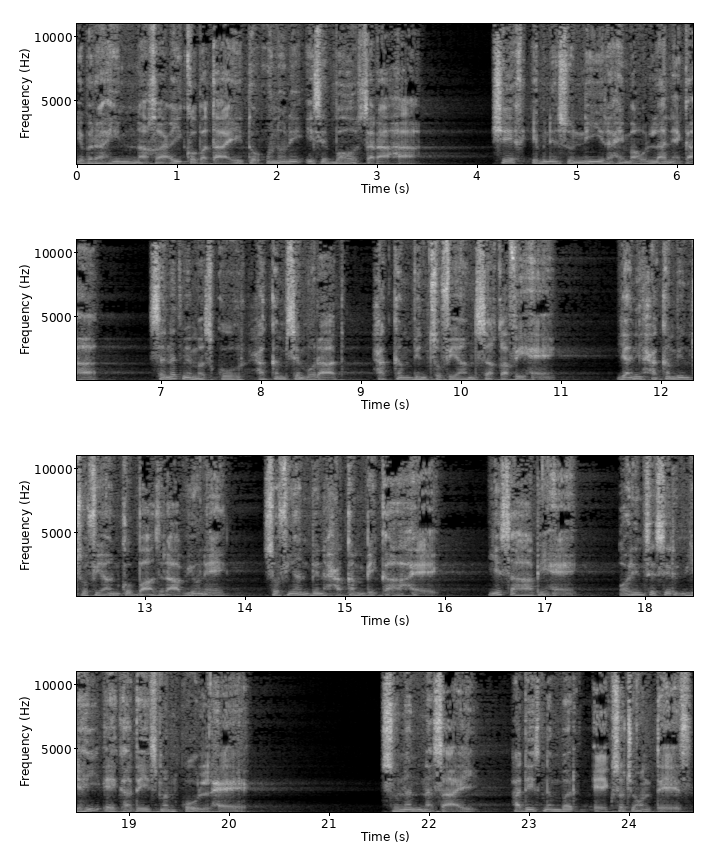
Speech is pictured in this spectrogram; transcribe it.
ابراہیم نخائی کو بتائی تو انہوں نے اسے بہت سراہا۔ شیخ ابن سنی رحمہ اللہ نے کہا سنت میں مذکور حکم سے مراد حکم بن سفیان ثقافی ہیں۔ یعنی حکم بن سفیان کو بعض راویوں نے سفیان بن حکم بھی کہا ہے۔ یہ صحابی ہیں اور ان سے صرف یہی ایک حدیث منقول ہے۔ سنن نسائی، حدیث نمبر 134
